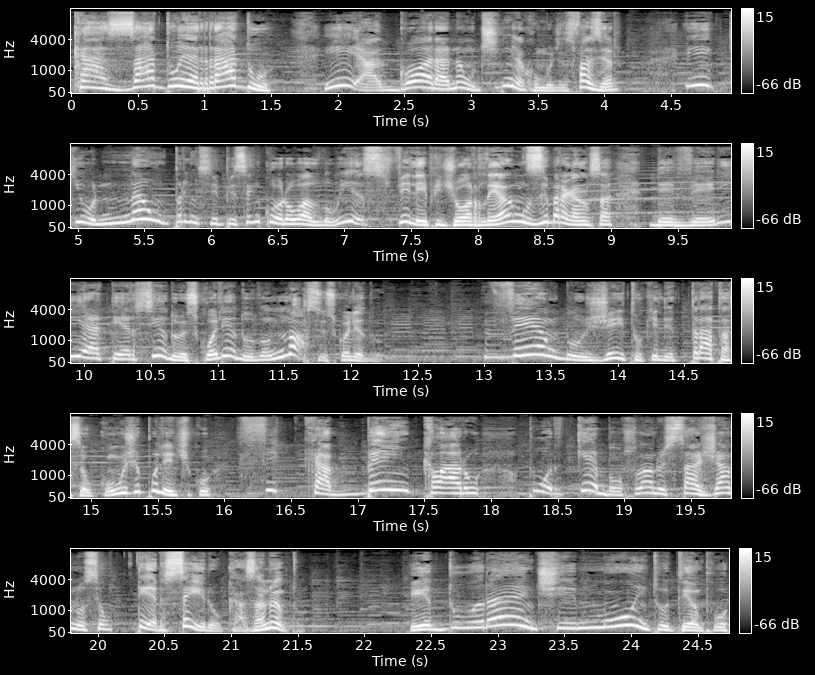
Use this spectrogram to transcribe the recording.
casado errado e agora não tinha como desfazer e que o não príncipe sem coroa Luiz Felipe de Orleans e Bragança deveria ter sido escolhido do nosso escolhido. Vendo o jeito que ele trata seu cônjuge político, fica bem claro por que Bolsonaro está já no seu terceiro casamento. E durante muito tempo,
